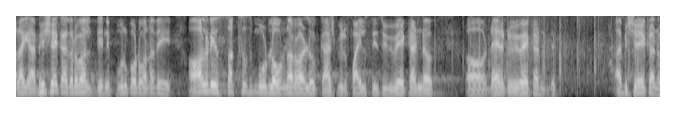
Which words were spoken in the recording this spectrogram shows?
అలాగే అభిషేక్ అగర్వాల్ దీన్ని పూనుకోవడం అన్నది ఆల్రెడీ సక్సెస్ మూడ్లో ఉన్నారు వాళ్ళు. కాశ్మీర్ ఫైల్స్ తీసి Vivek and director Vivek and Abhishek and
